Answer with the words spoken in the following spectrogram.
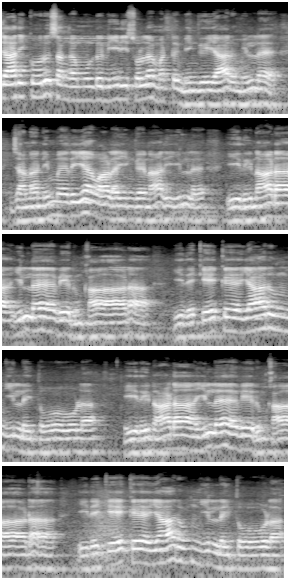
ஜாதிக்கொரு சங்கம் உண்டு நீதி சொல்ல மட்டும் இங்கு யாரும் இல்லை. ஜன நிம்மதியாக வாழ இங்க நாதி இல்லை. இது நாடா இல்லை வெறும் காடா. இதை கேட்க யாரும் இல்லை தோழா. இது நாடா இல்லை வெறும் காடா. இதை கேட்க யாரும் இல்லை தோழா.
